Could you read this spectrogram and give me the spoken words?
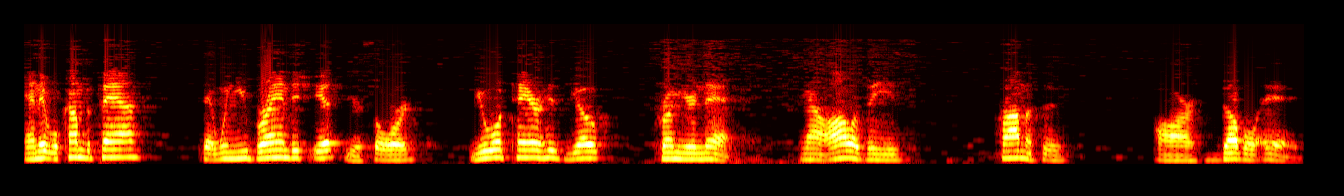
and it will come to pass that when you brandish it, your sword, you will tear his yoke from your neck. Now all of these promises are double-edged.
